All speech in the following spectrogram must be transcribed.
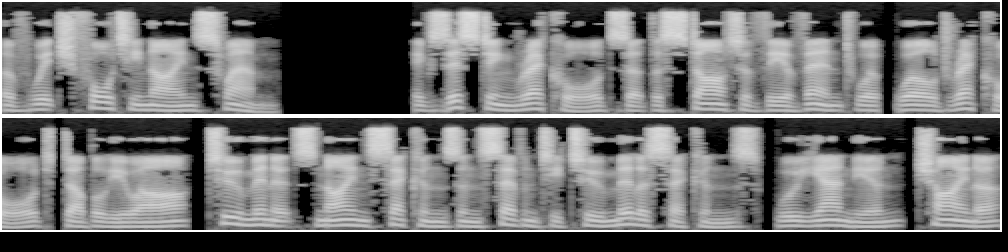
of which 49 swam. Existing records at the start of the event were world record WR 2 minutes 9 seconds and 72 milliseconds Wu Yanyan China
